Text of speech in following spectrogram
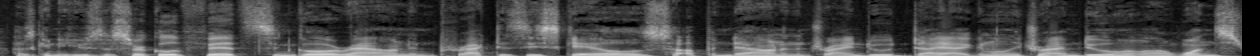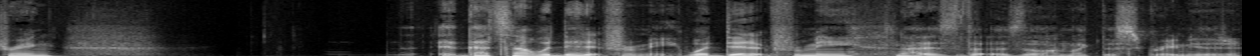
I was going to use the circle of fifths and go around and practice these scales up and down and then try and do it diagonally, try and do it on one string that's not what did it for me. What did it for me, not as, the, as though I'm like this great musician.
